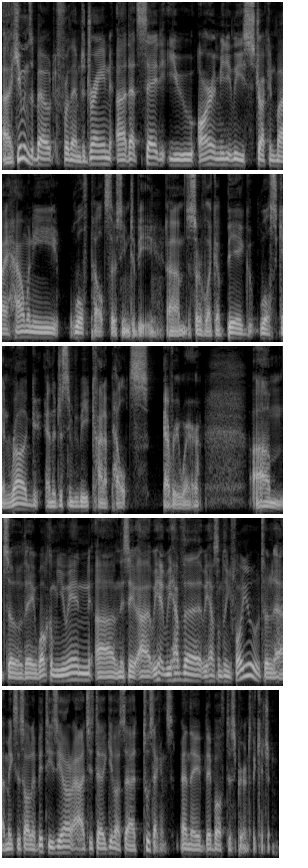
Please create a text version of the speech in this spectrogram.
uh, humans about for them to drain. Uh, that said, you are immediately struck by how many wolf pelts there seem to be. Um, just sort of like a big wolf skin rug, and there just seem to be kind of pelts everywhere. Um, so they welcome you in. Uh, and they say, uh, "We have we have uh, we have something for you to uh, make this all a bit easier. Uh, just uh, give us uh, two seconds." And they they both disappear into the kitchen.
